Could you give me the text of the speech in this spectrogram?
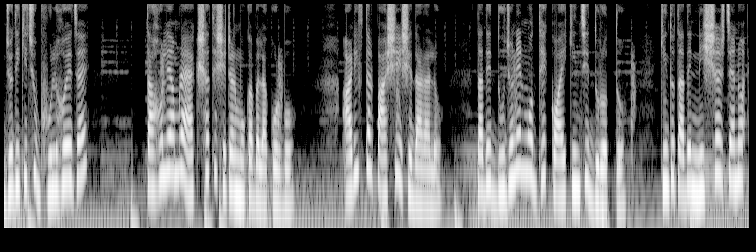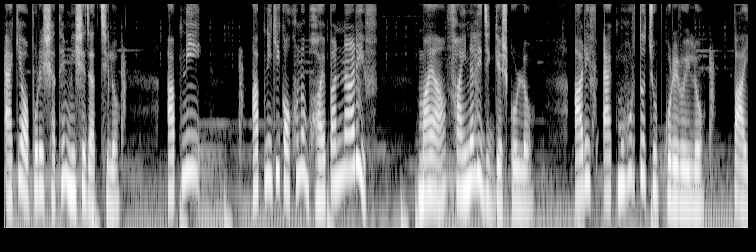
যদি কিছু ভুল হয়ে যায়, তাহলে আমরা একসাথে সেটার মোকাবেলা করব। আরিফ তার পাশে এসে দাঁড়াল তাদের দুজনের মধ্যে কয়েক ইঞ্চির দূরত্ব, কিন্তু তাদের নিঃশ্বাস যেন একে অপরের সাথে মিশে যাচ্ছিল। আপনি আপনি কি কখনো ভয় পান না, আরিফ? মায়া ফাইনালি জিজ্ঞেস করল। আরিফ এক মুহূর্ত চুপ করে রইল, পাই।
